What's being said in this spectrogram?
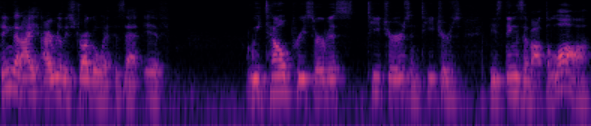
thing that I, I really struggle with is that if we tell pre-service teachers and teachers these things about the law,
